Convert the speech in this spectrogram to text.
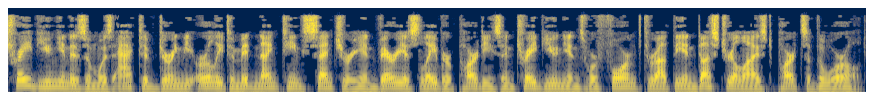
Trade unionism was active during the early to mid-19th century and various labor parties and trade unions were formed throughout the industrialized parts of the world.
